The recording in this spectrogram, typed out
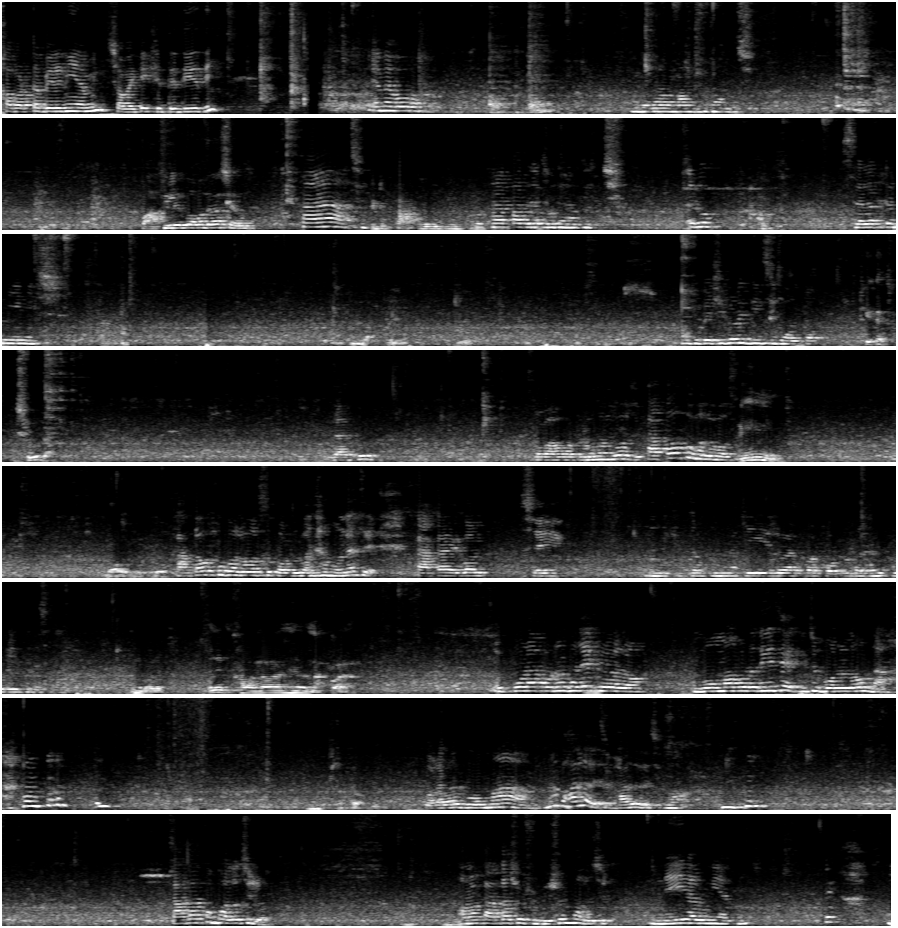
খাবারটা বেড়ে নিই আমি সবাইকে খেতে দিয়ে দিই। এনে বাবা। মাংস আমাদের আছে হ্যাঁ আছে। হ্যাঁ দিচ্ছি। স্যালাডটা নিয়ে নিস। বেশি করে দিয়েছি ঝালটা। ঠিক আছে শুরু দেখ কাকাও তো ভালোবাসে কাকাও খুব ভালোবাসতো পটল ভাজা মনে আছে। কাকা একবার সেই যখন নাকি এলো একবার পটল ভাজা আমি পুড়িয়ে ফেলেছিলাম। বলো। অনেক খাওয়া দাওয়া না করা? পোড়া পটল ভাজাই খেয়ে গেলো বৌমা করে দিয়েছে কিছু বললেও না। আবার বৌমা না ভালো হয়েছে ভালো হয়েছে মা। কাকা খুব ভালো ছিল। আমার কাকা শ্বশুর ভীষণ ভালো ছিল। নেই আর উনি এখন।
